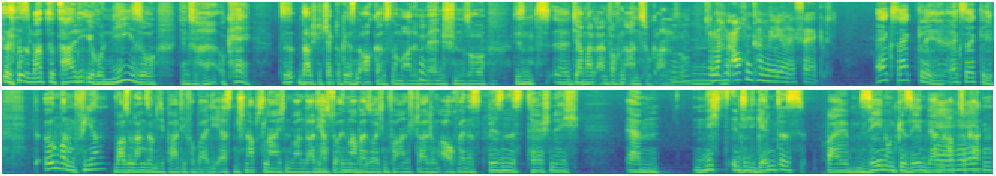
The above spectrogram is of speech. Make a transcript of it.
das war total die Ironie so. Ich denke so, hä, okay. Das- Da habe ich gecheckt, okay, das sind auch ganz normale Menschen. So. Die, sind, äh, die haben halt einfach einen Anzug an. So. Die machen auch einen Chameleon-Effekt. Exactly, exactly. Irgendwann um vier war so langsam die Party vorbei. Die ersten Schnapsleichen waren da. Die hast du immer bei solchen Veranstaltungen, auch wenn es businesstechnisch ähm, nicht intelligent ist, beim Sehen und Gesehen werden abzukacken.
